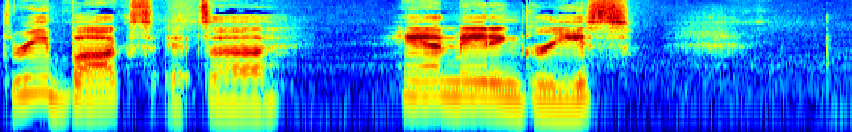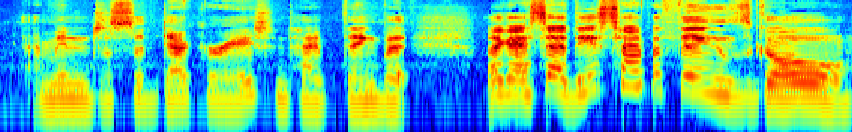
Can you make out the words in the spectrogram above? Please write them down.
Three bucks. It's a handmade in Greece. I mean, just a decoration type thing, but like I said, these type of things go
